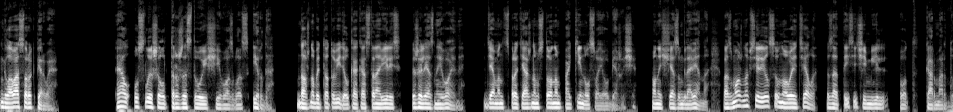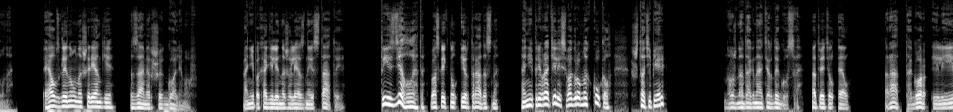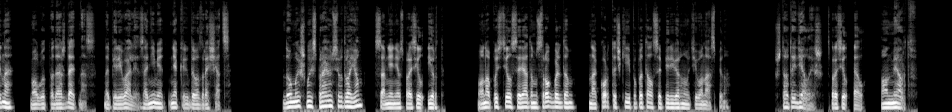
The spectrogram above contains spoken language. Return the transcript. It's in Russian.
Глава 41. Эл услышал торжествующий возглас Ирда. Должно быть, тот увидел, как остановились железные воины. Демон с протяжным стоном покинул свое убежище. Он исчез мгновенно, возможно, вселился в новое тело за тысячи миль от Кармардуна. Эл взглянул на шеренги замерших големов. Они походили на железные статуи. — Ты сделал это! — воскликнул Ирт радостно. Они превратились в огромных кукол. Что теперь? — Нужно догнать Эрдегуса, — ответил Эл. — Рад, Тагор и Лиина могут подождать нас на перевале. За ними некогда возвращаться. — Думаешь, мы справимся вдвоем? — с сомнением спросил Ирт. Он опустился рядом с Рокбальдом на корточки и попытался перевернуть его на спину. — Что ты делаешь? — спросил Эл. — Он мертв. —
